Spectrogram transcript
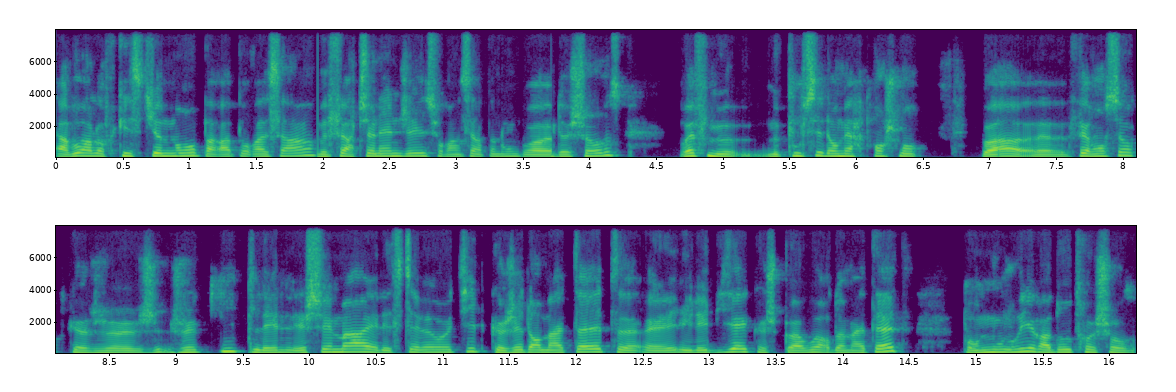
avoir leur questionnement par rapport à ça, me faire challenger sur un certain nombre de choses bref, me, pousser dans mes retranchements. Euh, faire en sorte que je, quitte les, schémas et les stéréotypes que j'ai dans ma tête et, les biais que je peux avoir dans ma tête pour m'ouvrir à d'autres choses,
